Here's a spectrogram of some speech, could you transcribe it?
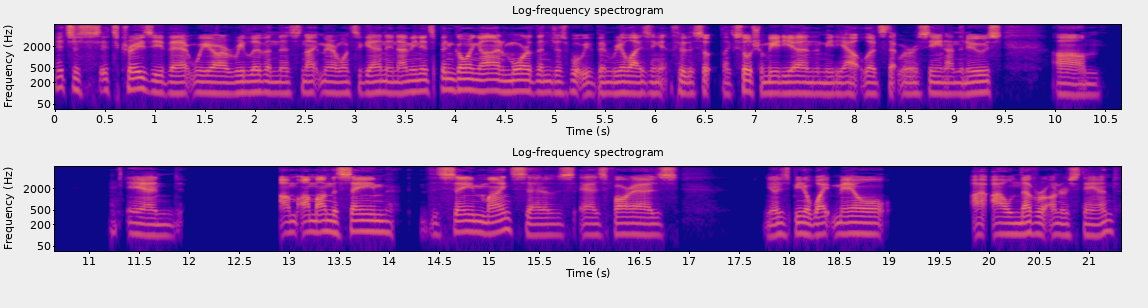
it's just it's crazy that we are reliving this nightmare once again, and I mean it's been going on more than just what we've been realizing it through the so, like social media and the media outlets that we're seeing on the news, um, and I'm I'm on the same the same mindset as as far as you know just being a white male, I, I'll never understand,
